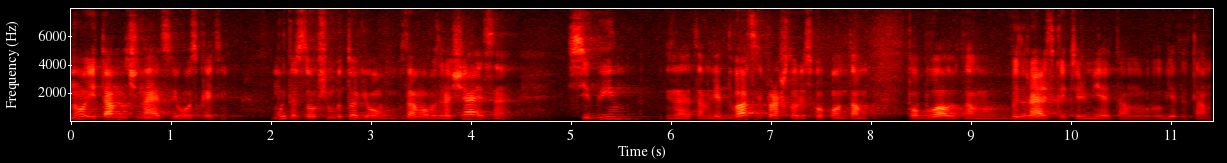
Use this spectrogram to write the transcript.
Ну и там начинается его, сказать, мытарство. В общем, в итоге он домой возвращается седым, не знаю, там лет 20 прошло, или сколько он там побывал там, в израильской тюрьме, там где-то там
